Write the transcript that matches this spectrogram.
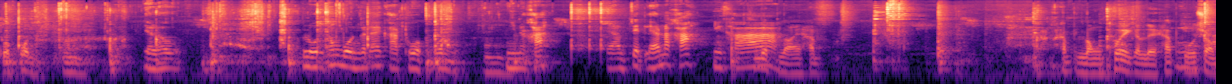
ถั่วป่นอืมเดี๋ยวเรา โรยข้างบนก็ได้ค่ะถั่วป่นอืมนี่นะคะยำเสร็จแล้วนะคะ นี่ค่ะเรียบร้อยครับ ครับลงถ้วยกันเลยครับคุณผู้ชม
